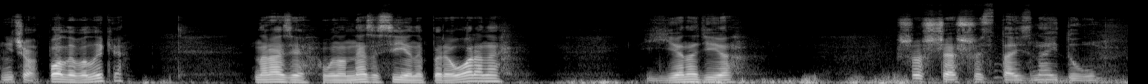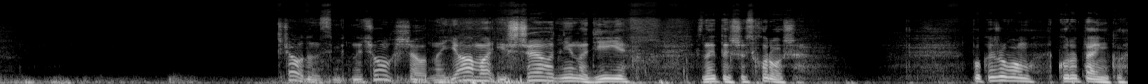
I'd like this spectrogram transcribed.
Нічого, поле велике. Наразі воно не засіяне, переоране. Є надія, що ще щось та й знайду. Ще один смітничок, ще одна яма і ще одні надії знайти щось хороше. Покажу вам коротенько,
